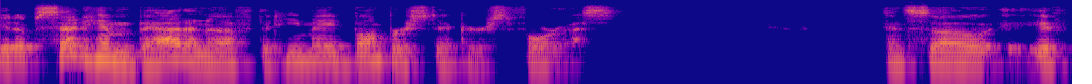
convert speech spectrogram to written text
It upset him bad enough that he made bumper stickers for us. And so, if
